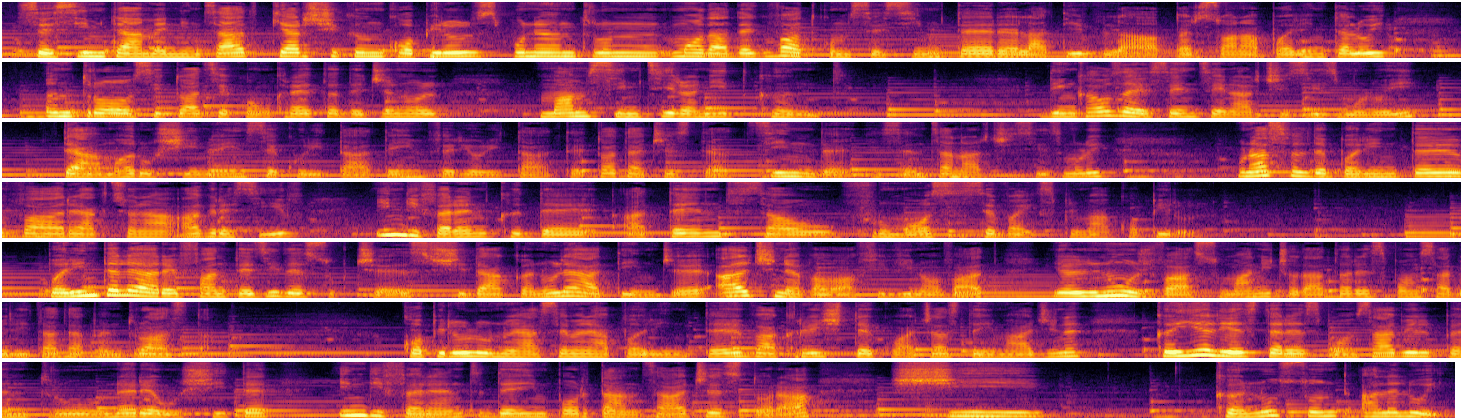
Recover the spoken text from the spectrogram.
Se simte amenințat chiar și când copilul spune într-un mod adecvat cum se simte relativ la persoana părintelui într-o situație concretă de genul m-am simțit rănit când. Din cauza esenței narcisismului, teamă, rușine, insecuritate, inferioritate, toate acestea țin de esența narcisismului, un astfel de părinte va reacționa agresiv, indiferent cât de atent sau frumos se va exprima copilul. Părintele are fantezii de succes și dacă nu le atinge, altcineva va fi vinovat, el nu își va asuma niciodată responsabilitatea pentru asta. Copilul unui asemenea părinte va crește cu această imagine că el este responsabil pentru nereușite, indiferent de importanța acestora și că nu sunt ale lui.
